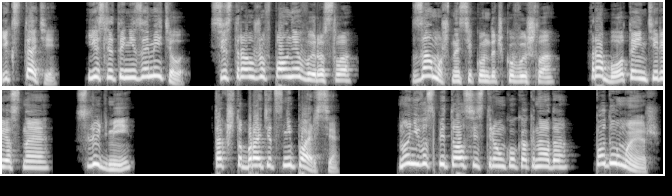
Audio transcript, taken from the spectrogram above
И, кстати, если ты не заметил, сестра уже вполне выросла. Замуж на секундочку вышла. Работа интересная, с людьми. Так что, братец, не парься. Но не воспитал сестренку как надо, подумаешь.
